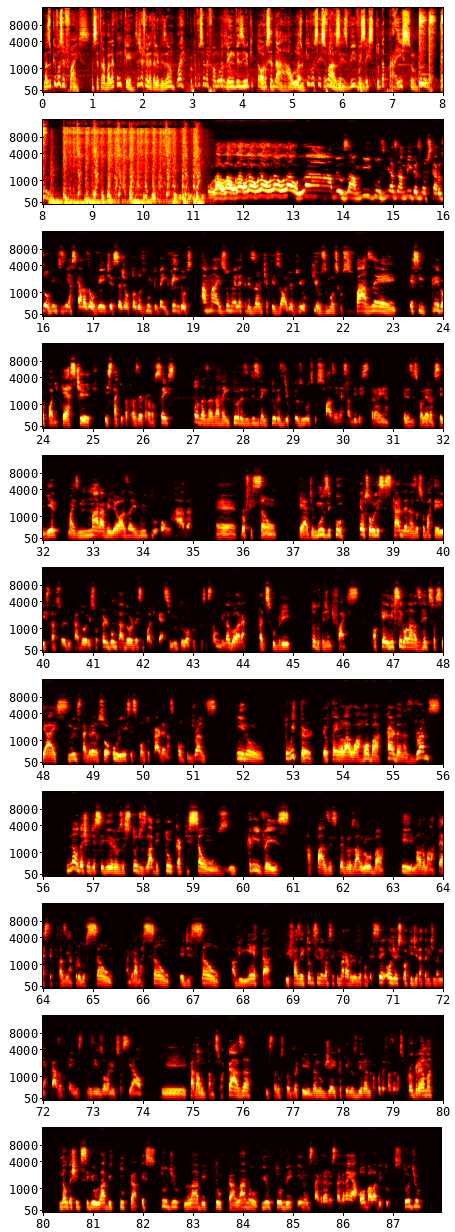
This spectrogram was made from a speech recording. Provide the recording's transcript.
Mas o que você faz? Você trabalha com o quê? Você já foi na televisão? Ué, por que você não é famoso? Eu tenho um vizinho que toca. Você dá aula? Mas o que vocês Onde fazem? vocês vivem? Você estuda para isso? Olá, olá, olá, olá, olá, olá, olá, olá, meus amigos, minhas amigas, meus caros ouvintes, minhas caras ouvintes, sejam todos muito bem-vindos a mais um eletrizante episódio de O que os músicos fazem. Esse incrível podcast que está aqui para trazer para vocês todas as aventuras e desventuras de o que os músicos fazem nessa vida estranha que eles escolheram seguir, mas maravilhosa e muito honrada é, profissão que é a de músico. Eu sou Ulisses Cárdenas, eu sou baterista, sou educador e sou perguntador desse podcast muito louco que vocês estão ouvindo agora para descobrir tudo que a gente faz. Ok? Me sigam lá nas redes sociais. No Instagram eu sou ulisses.cardenas.drums e no Twitter eu tenho lá o arroba cardenasdrums não deixem de seguir os estúdios Labituca, que são os incríveis rapazes Pedro Zaluba e Mauro Malatesta que fazem a produção, a gravação, edição, a vinheta e fazem todo esse negócio aqui maravilhoso acontecer. Hoje eu estou aqui diretamente da minha casa porque ainda estamos em isolamento social e cada um está na sua casa. Estamos todos aqui dando um jeito aqui, nos virando para poder fazer nosso programa. Não deixem de seguir o Labituca, Estúdio Labituca, lá no YouTube e no Instagram. No Instagram é arroba Labituca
